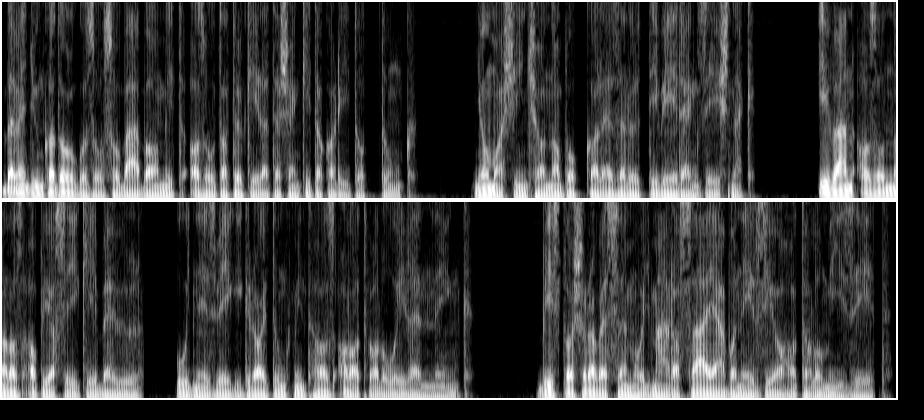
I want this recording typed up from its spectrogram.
Bemegyünk a dolgozószobába, amit azóta tökéletesen kitakarítottunk. Nyoma sincs a napokkal ezelőtti vérengzésnek. Iván azonnal az apja székébe ül, úgy néz végig rajtunk, mintha az alatvalói lennénk. Biztosra veszem, hogy már a szájában érzi a hatalom ízét.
